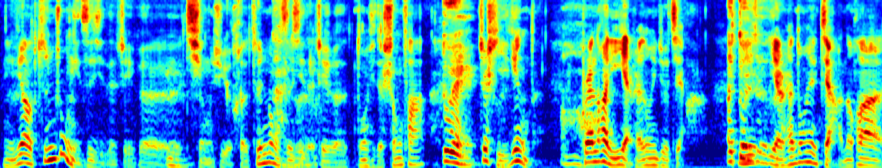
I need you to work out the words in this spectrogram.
你一定要尊重你自己的这个嗯。情绪和尊重自己的这个东西的生发，对，这是一定的，哦。不然的话，你演出来的东西就假。哎，对演出来东西假的话，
